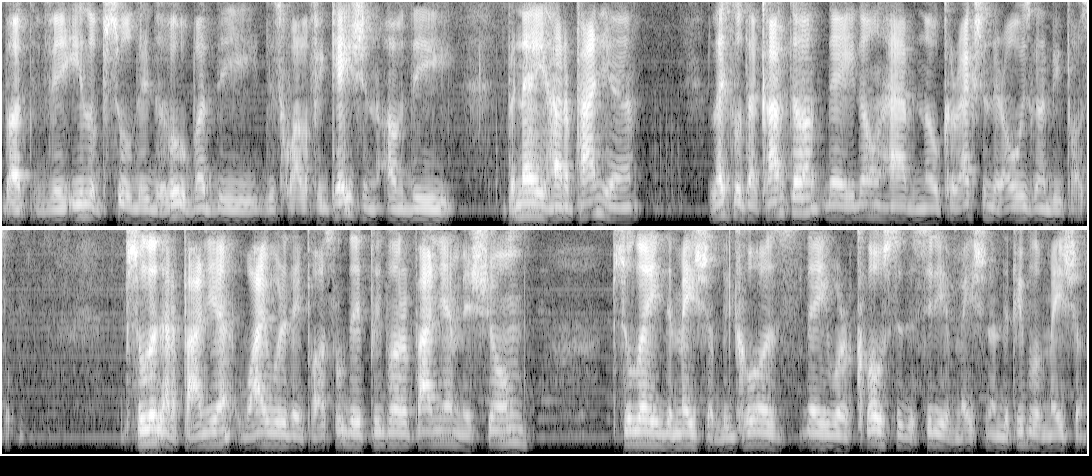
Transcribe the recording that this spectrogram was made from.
But the ilu psul who, but the disqualification of the Bnei Harpanya, Leslut Akanto, they don't have no correction, they're always going to be puzzled. Psulat Harpanya, why were they puzzled? The people of Harpanya, Mishum, Psulei de Meshon, because they were close to the city of Meshon and the people of Meshon.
